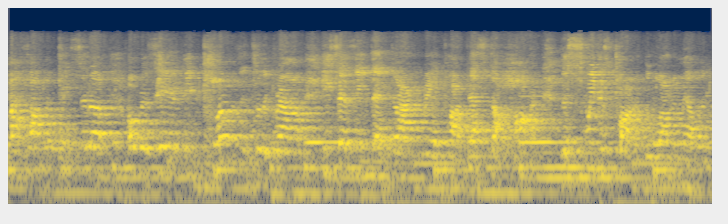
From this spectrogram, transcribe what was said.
My father picks it up over his head and he plugs it to the ground. He says, eat that dark red part. That's the heart, the sweetest part of the watermelon.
